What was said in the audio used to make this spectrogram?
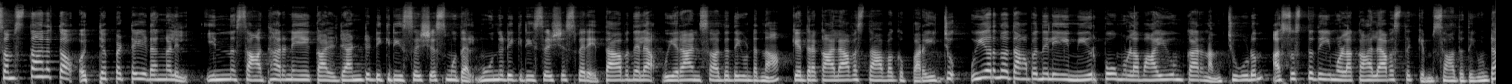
സംസ്ഥാനത്ത് ഒറ്റപ്പെട്ടയിടങ്ങളിൽ ഇന്ന് സാധാരണയേക്കാൾ രണ്ട് ഡിഗ്രി സെൽഷ്യസ് മുതൽ മൂന്ന് ഡിഗ്രി സെൽഷ്യസ് വരെ താപനില ഉയരാൻ സാധ്യതയുണ്ടെന്ന് കേന്ദ്ര കാലാവസ്ഥാ വകുപ്പ് അറിയിച്ചു. ഉയർന്ന താപനിലയും ഈർപ്പവുമുള്ള വായുവും കാരണം ചൂടും അസ്വസ്ഥതയുമുള്ള കാലാവസ്ഥയ്ക്കും സാധ്യതയുണ്ട്.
